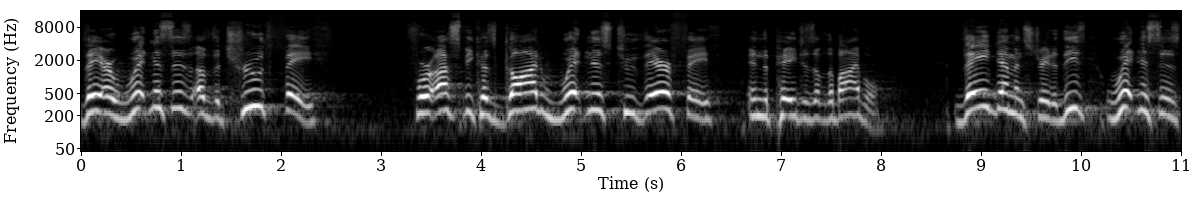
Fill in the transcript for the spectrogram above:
They are witnesses of the true faith for us because God witnessed to their faith in the pages of the Bible. They demonstrated, these witnesses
